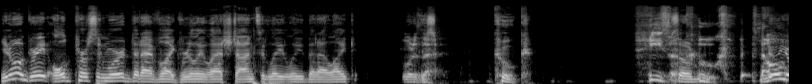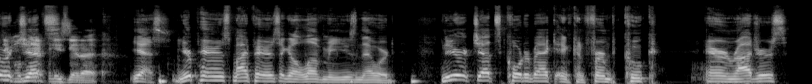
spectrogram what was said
You know a great old person word that I've like really latched onto lately that I like? What is It's that? Kook. He's a so, kook. The New York Jets-. Yes, your parents, my parents are going to love me using that word. New York Jets quarterback and confirmed kook Aaron Rodgers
